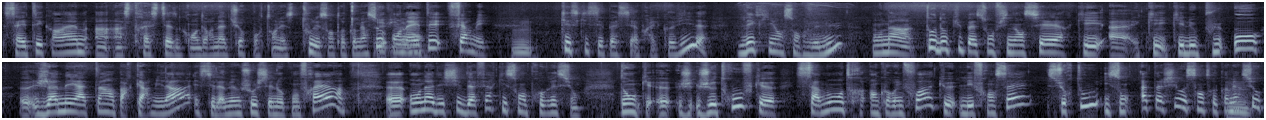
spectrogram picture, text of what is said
ça a été quand même un, stress test grandeur nature pour tous les centres commerciaux. On a été fermés. Qu'est-ce qui s'est passé après le Covid? Les clients sont revenus, on a un taux d'occupation financière qui est, euh, qui, est, le plus haut euh, jamais atteint par Carmila, et c'est la même chose chez nos confrères. Euh, on a des chiffres d'affaires qui sont en progression. Donc je, trouve que ça montre encore une fois que les Français, surtout, ils sont attachés aux centres commerciaux.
